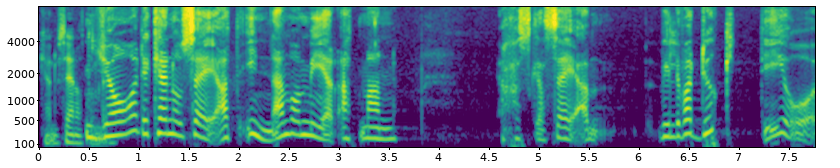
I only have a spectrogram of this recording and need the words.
kan du säga något om det? Ja, det kan jag nog säga att innan var mer att man, vad ska jag säga, ville vara duktig och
